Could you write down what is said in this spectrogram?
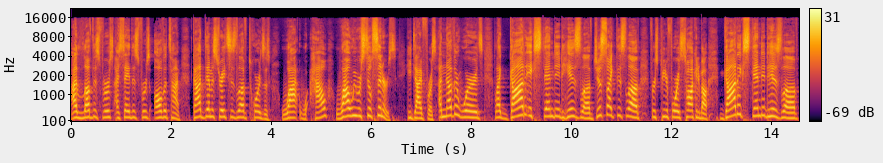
I love this verse. I say this verse all the time. God demonstrates his love towards us. Why, how? While we were still sinners, he died for us. In other words, like God extended his love, just like this love, First Peter 4 is talking about. God extended his love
